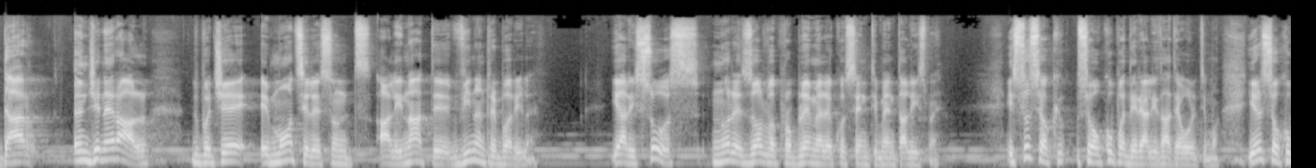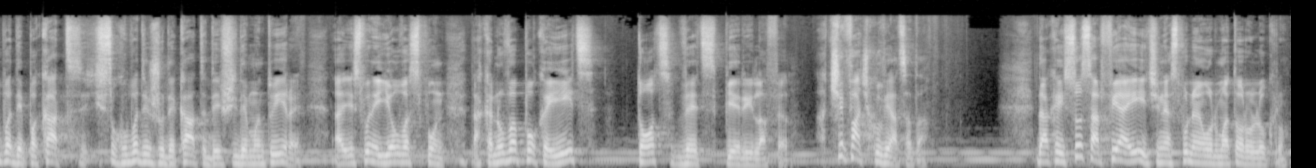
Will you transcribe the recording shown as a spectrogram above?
Dar, în general, după ce emoțiile sunt alinate, vin întrebările. Iar Isus nu rezolvă problemele cu sentimentalisme. Isus se, se ocupă de realitatea ultimă. El se ocupă de păcat, se ocupă de judecată de, și de mântuire. El spune, eu vă spun, dacă nu vă pocăiți, toți veți pieri la fel. Ce faci cu viața ta? Dacă Isus ar fi aici, ne spune următorul lucru.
